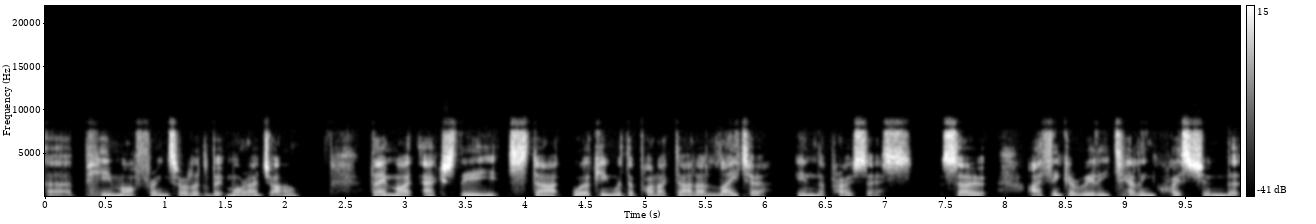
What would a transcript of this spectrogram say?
uh, PIM offerings are a little bit more agile. They might actually start working with the product data later in the process. So I think a really telling question that,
